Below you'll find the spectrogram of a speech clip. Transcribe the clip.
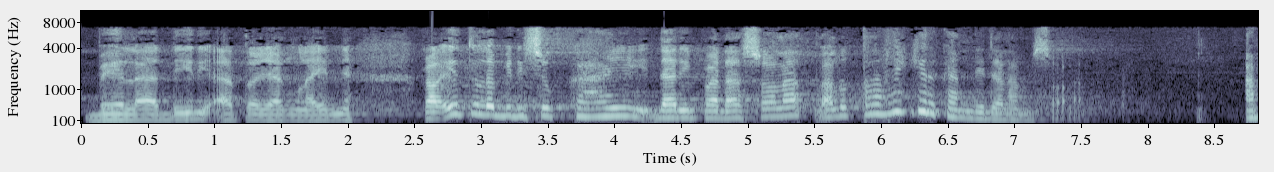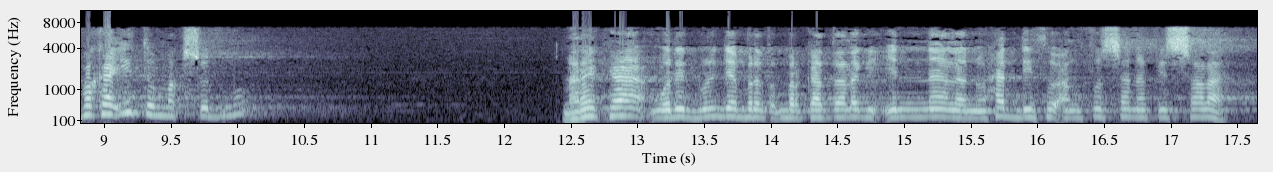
bela diri atau yang lainnya. Kalau itu lebih disukai daripada sholat, lalu terfikirkan di dalam sholat. Apakah itu maksudmu? Mereka murid-muridnya berkata lagi, Inna lanuhadithu anfusana fis salat.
